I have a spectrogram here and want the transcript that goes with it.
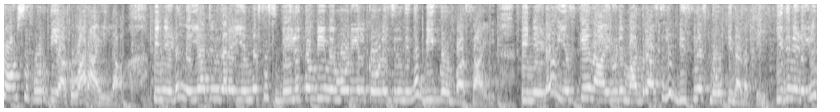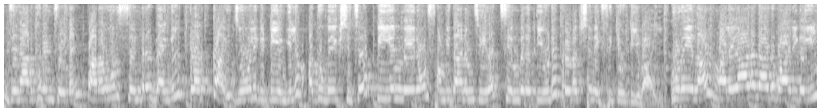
കോഴ്സ് പൂർത്തിയാക്കുവാനായില്ല. പിന്നീട് Neyyattinkara N S S Veluthampi memorial കോളേജിൽ നിന്ന് ബി കോം പാസ്സായി. പിന്നീട് എസ് കെ നായരുടെ മദ്രാസിൽ ബിസിനസ് നോക്കി നടത്തി. ഇതിനിടയിൽ ജനാർദ്ദനൻ ചേട്ടൻ പറവൂർ സെൻട്രൽ ബാങ്കിൽ ക്ലർക്കായി ജോലി കിട്ടിയെങ്കിലും അതുപേക്ഷിച്ച് പി എൻ മേനോൻ സംവിധാനം ചെയ്ത ചെമ്പരത്തിയുടെ പ്രൊഡക്ഷൻ എക്സിക്യൂട്ടീവായി. കുറെ നാൾ മലയാള നാട് വാരികയിൽ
